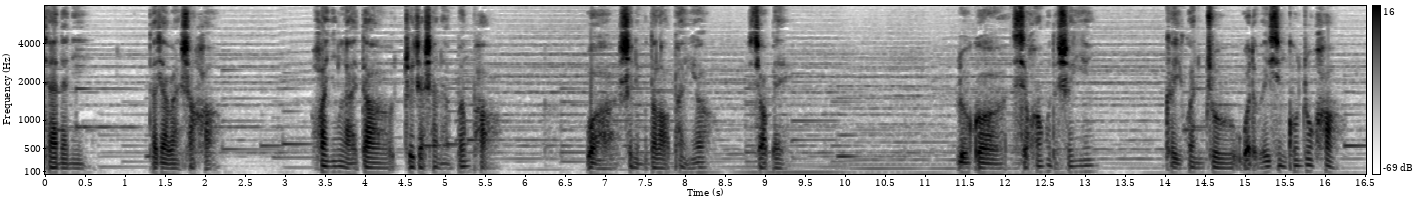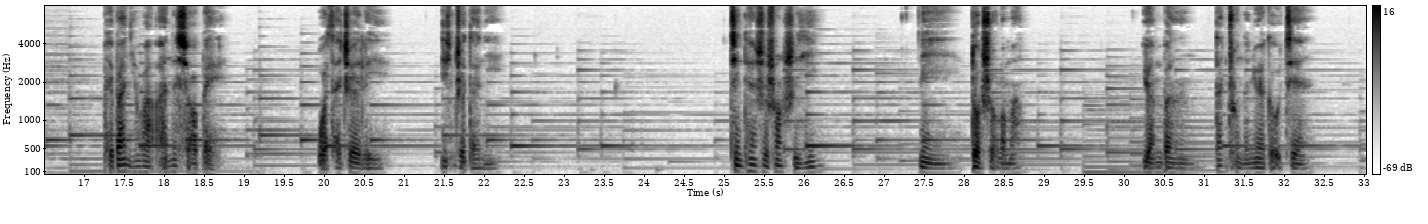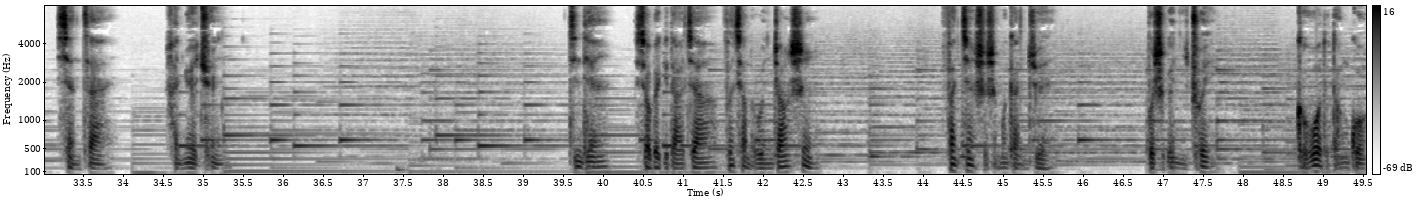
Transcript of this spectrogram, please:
亲爱的你，大家晚上好，欢迎来到追着善良奔跑。我是你们的老朋友小贝。如果喜欢我的声音，可以关注我的微信公众号“陪伴你晚安的小贝”。我在这里一直等你。今天是双十一，你剁手了吗？原本单纯的虐狗界，现在还虐群。今天小贝给大家分享的文章是：犯贱是什么感觉？不是跟你吹，狗我都当过。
